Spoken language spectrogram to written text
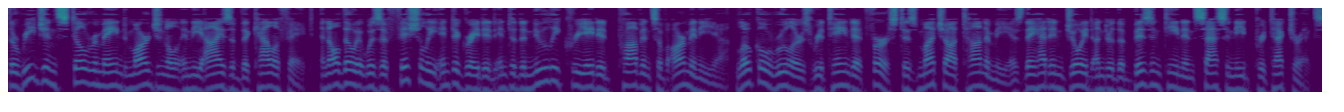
The region still remained marginal in the eyes of the Caliphate, and although it was officially integrated into the newly created province of Armenia, local rulers retained at first as much autonomy as they had enjoyed under the Byzantine and Sassanid protectorates.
